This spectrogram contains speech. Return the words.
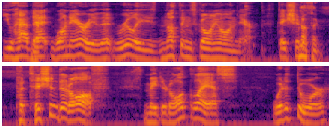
You have that one area that really is, nothing's going on there. They should have Nothing. petitioned it off, made it all glass with a door,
